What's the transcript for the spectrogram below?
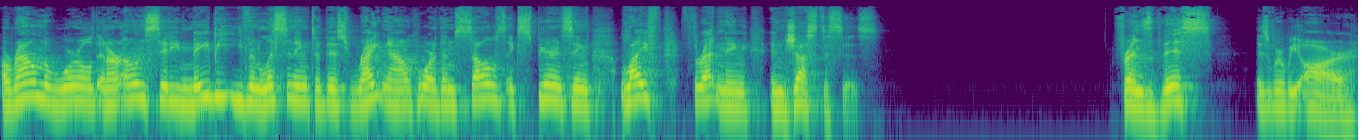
around the world in our own city, maybe even listening to this right now, who are themselves experiencing life threatening injustices. Friends, this is where we are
